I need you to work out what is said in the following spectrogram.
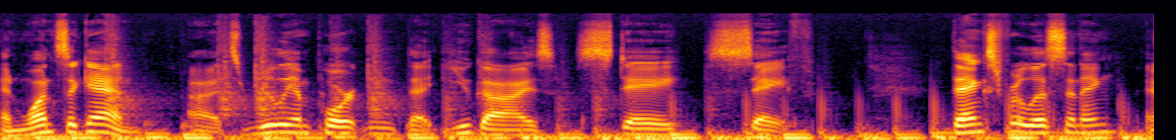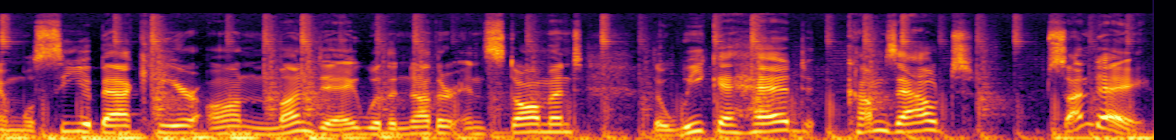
And once again, uh, it's really important that you guys stay safe. Thanks for listening, and we'll see you back here on Monday with another installment. The week ahead comes out Sunday.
